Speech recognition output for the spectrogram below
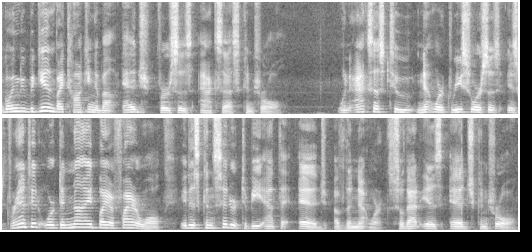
I'm going to begin by talking about edge versus access control. When access to network resources is granted or denied by a firewall, it is considered to be at the edge of the network. So that is edge control.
